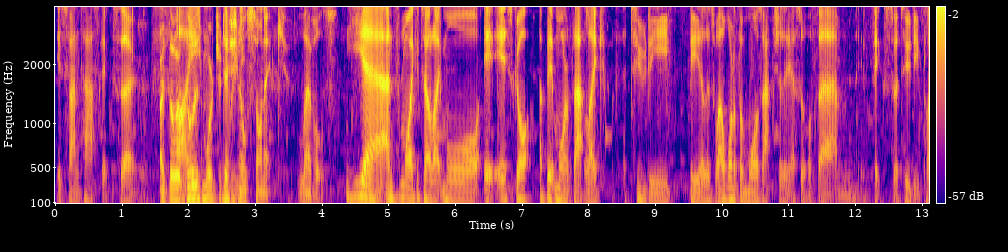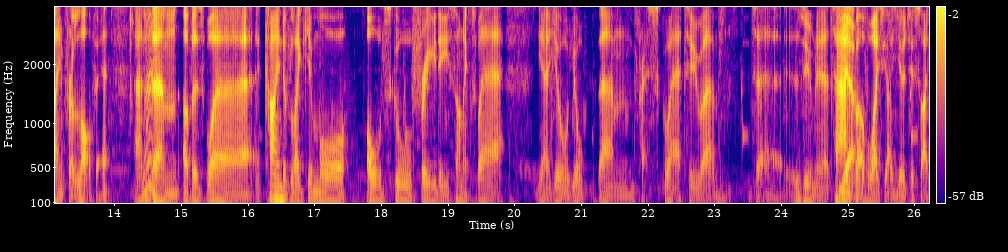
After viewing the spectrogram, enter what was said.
is fantastic. So Are tho- I those more traditional Sonic levels? yeah, and from what I could tell, like more, it, it's got a bit more of that like 2D feel as well. One of them was actually a sort of um, fixed to a 2D plane for a lot of it, and Nice. um, others were kind of like your more old school 3D Sonics, where yeah, you'll you'll um, press square to. Um, to zoom in and attack, Yeah. but otherwise, yeah, you're just like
